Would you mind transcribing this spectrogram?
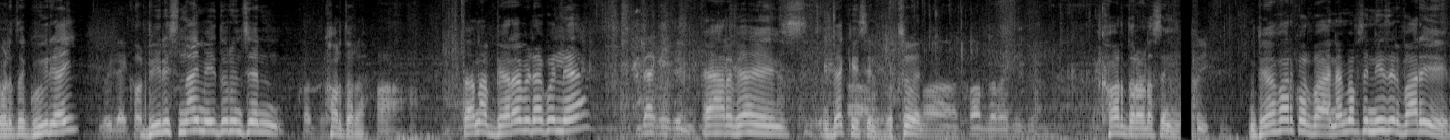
ওটাতে ঘুরাই ব্রিজ নাই মেই ধরুনছেন খরদরা তা না বেড়া বেড়া কইলে আর দেখেছেন বুঝছেন? খরদরাটা চেন ব্যবহার করবা না আমি ভাবছি নিজের বাড়ির।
